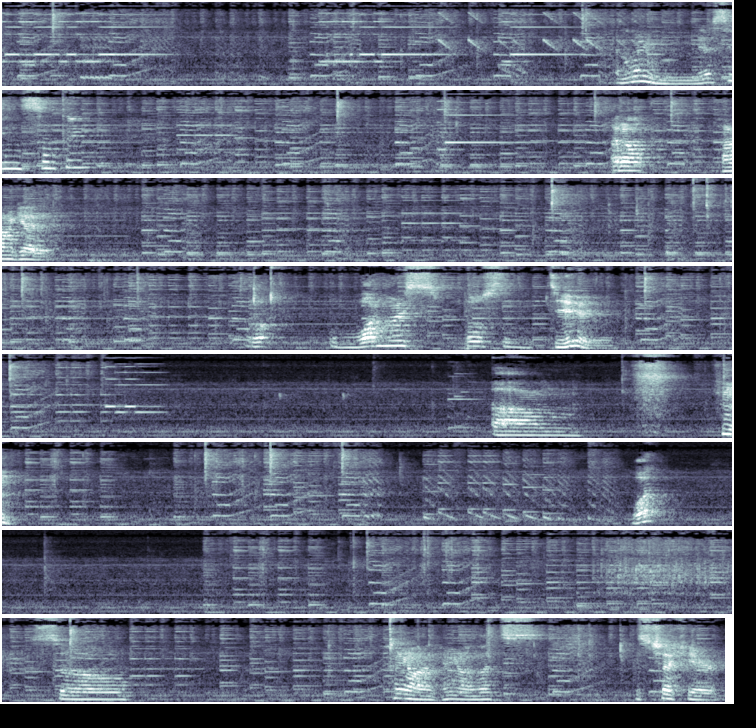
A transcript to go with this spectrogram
Am I missing something? I don't I don't get it. What? So. Hang on, hang on. Let's let's check here.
